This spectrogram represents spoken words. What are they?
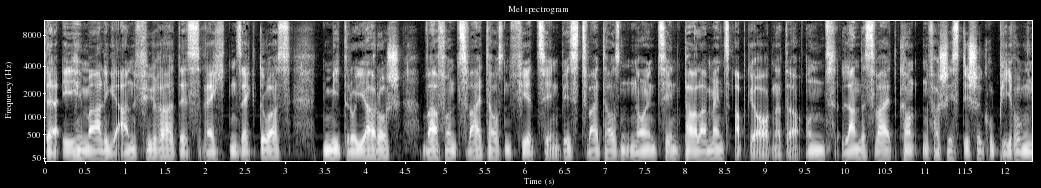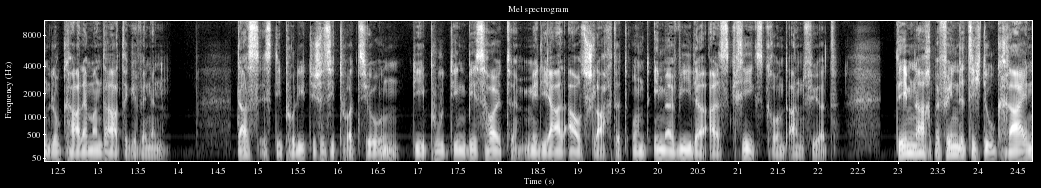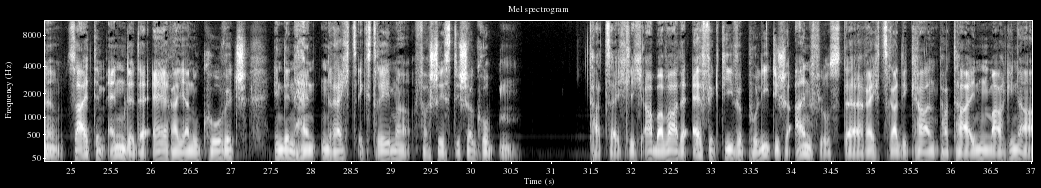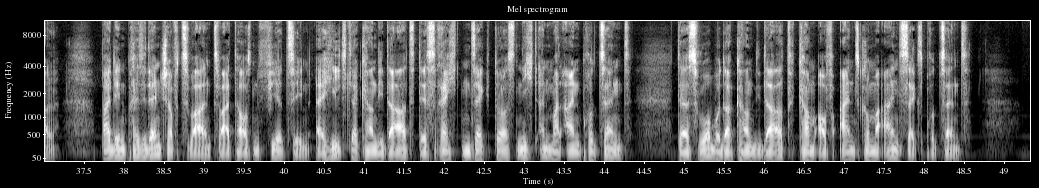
Der ehemalige Anführer des rechten Sektors, Dmitro Jarosch, war von 2014 bis 2019 Parlamentsabgeordneter und landesweit konnten faschistische Gruppierungen lokale Mandate gewinnen. Das ist die politische Situation, die Putin bis heute medial ausschlachtet und immer wieder als Kriegsgrund anführt. Demnach befindet sich die Ukraine seit dem Ende der Ära Janukowitsch in den Händen rechtsextremer faschistischer Gruppen. Tatsächlich aber war der effektive politische Einfluss der rechtsradikalen Parteien marginal. Bei den Präsidentschaftswahlen 2014 erhielt der Kandidat des rechten Sektors nicht einmal ein Prozent. Der Swoboda-Kandidat kam auf 1,16 Prozent.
